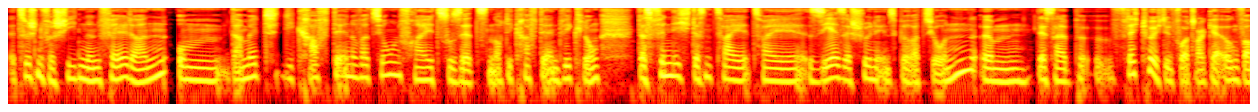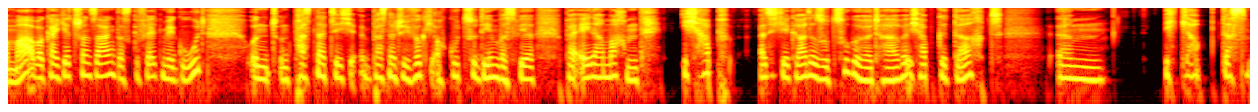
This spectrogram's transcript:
äh, zwischen verschiedenen Feldern, um damit die Kraft der Innovation freizusetzen, auch die Kraft der Entwicklung. Das finde ich, das sind zwei, zwei sehr, sehr schöne Inspirationen. Ähm, deshalb, äh, vielleicht höre ich den Vortrag ja irgendwann mal, aber kann ich jetzt schon sagen, das gefällt mir gut und, und passt, natürlich, passt natürlich wirklich auch gut zu dem, was wir bei Ada machen. Ich habe als ich dir gerade so zugehört habe, ich habe gedacht, ähm, ich glaube, das,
